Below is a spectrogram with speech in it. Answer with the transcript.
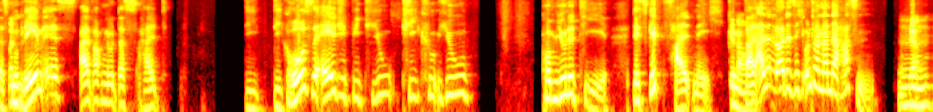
das Und- Problem ist einfach nur, dass halt die, die große LGBTQ Community, das gibt's halt nicht. Genau. Weil alle Leute sich untereinander hassen. Ja. Mhm.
